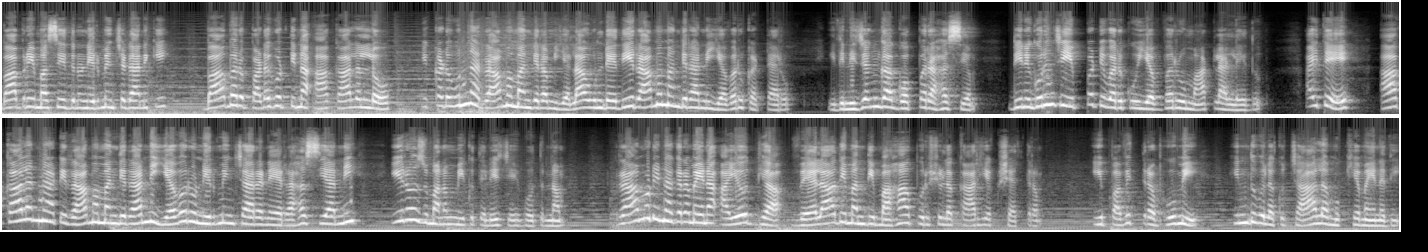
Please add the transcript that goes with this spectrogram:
బాబ్రీ మసీదును నిర్మించడానికి బాబరు పడగొట్టిన ఆ కాలంలో ఇక్కడ ఉన్న రామమందిరం ఎలా ఉండేది రామమందిరాన్ని ఎవరు కట్టారు? ఇది నిజంగా గొప్ప రహస్యం. దీని గురించి ఇప్పటి వరకు ఎవ్వరూ మాట్లాడలేదు. అయితే ఆ కాలం నాటి రామమందిరాన్ని ఎవరు నిర్మించారనే రహస్యాన్ని ఈరోజు మనం మీకు తెలియజేయబోతున్నాం. రాముడి నగరమైన అయోధ్య వేలాది మంది మహాపురుషుల కార్యక్షేత్రం. ఈ పవిత్ర భూమి హిందువులకు చాలా ముఖ్యమైనది.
